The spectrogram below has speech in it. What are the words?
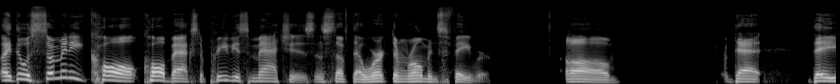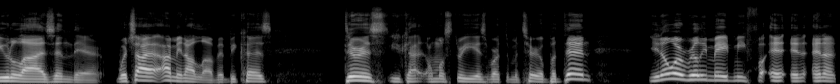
Like there was so many call callbacks to previous matches and stuff that worked in Roman's favor. Um, that they utilize in there, which I I mean I love it because there is you got almost three years worth of material. But then, you know what really made me fu- and and and, I,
